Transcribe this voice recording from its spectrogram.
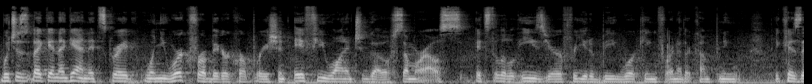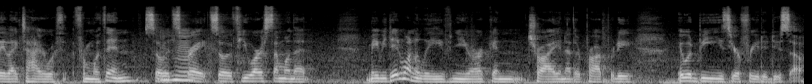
which is like and again it's great when you work for a bigger corporation if you wanted to go somewhere else it's a little easier for you to be working for another company because they like to hire with, from within so it's Mm-hmm. great so if you are someone that maybe did want to leave new york and try another property it would be easier for you to do so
